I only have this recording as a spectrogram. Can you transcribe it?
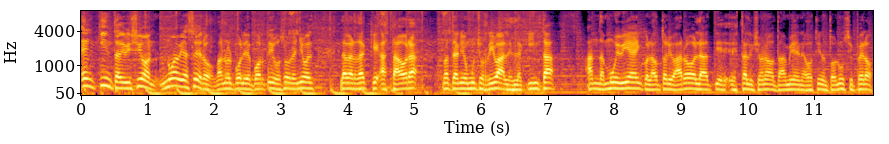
En quinta división, 9 a 0 ganó el Polideportivo sobre Newells. La verdad que hasta ahora no ha tenido muchos rivales. La quinta anda muy bien con Autorio Arola, está lesionado también Agostino Tonucci, pero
